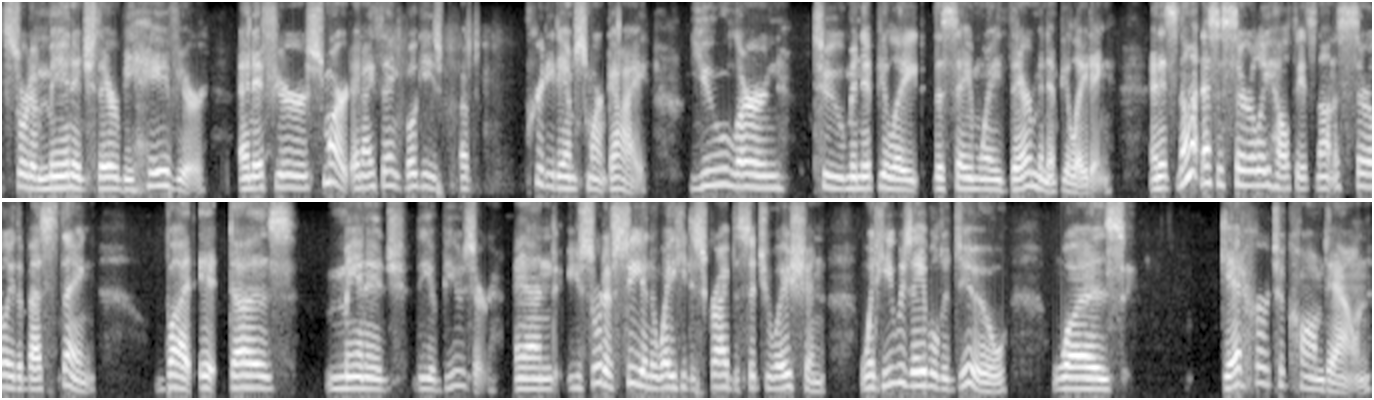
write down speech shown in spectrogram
sort of manage their behavior. And if you're smart, and I think Boogie's a pretty damn smart guy, you learn to manipulate the same way they're manipulating. And it's not necessarily healthy, it's not necessarily the best thing, but it does manage the abuser. And you sort of see in the way he described the situation, what he was able to do was get her to calm down,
